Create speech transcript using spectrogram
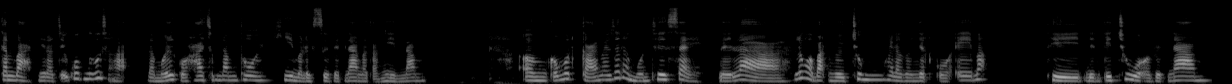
căn bản như là chữ quốc ngữ chẳng hạn là mới được có 200 năm thôi khi mà lịch sử Việt Nam là cả nghìn năm. um, có một cái mà em rất là muốn chia sẻ đấy là lúc mà bạn người Trung hay là người Nhật của em á thì đến cái chùa ở Việt Nam.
